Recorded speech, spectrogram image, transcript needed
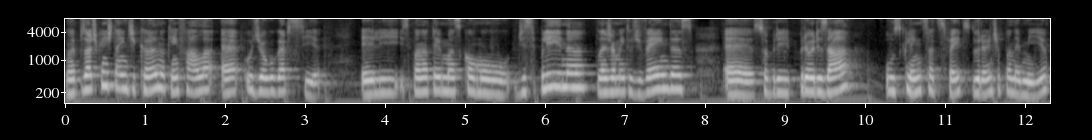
No episódio que a gente está indicando, quem fala é o Diogo Garcia. Ele explana temas como disciplina, planejamento de vendas, é, sobre priorizar os clientes satisfeitos durante a pandemia,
